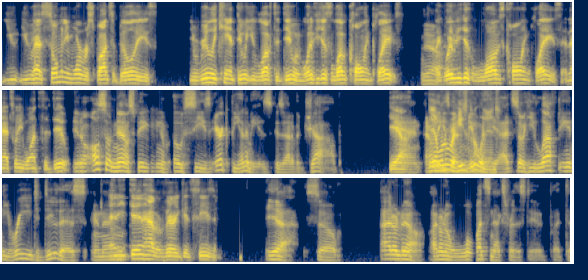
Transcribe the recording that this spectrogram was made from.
you you have so many more responsibilities. You really can't do what you love to do. And what if you just love calling plays? Yeah. Like what if he just loves calling plays and that's what he wants to do? you know, also now speaking of OCs, Eric Bieniemy is is out of a job. Yeah. And I don't Yeah, I wonder he's where he's gonna one land. yet. So he left Andy Reid to do this, and then And he didn't have a very good season. yeah. So I don't know. I don't know what's next for this dude, but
